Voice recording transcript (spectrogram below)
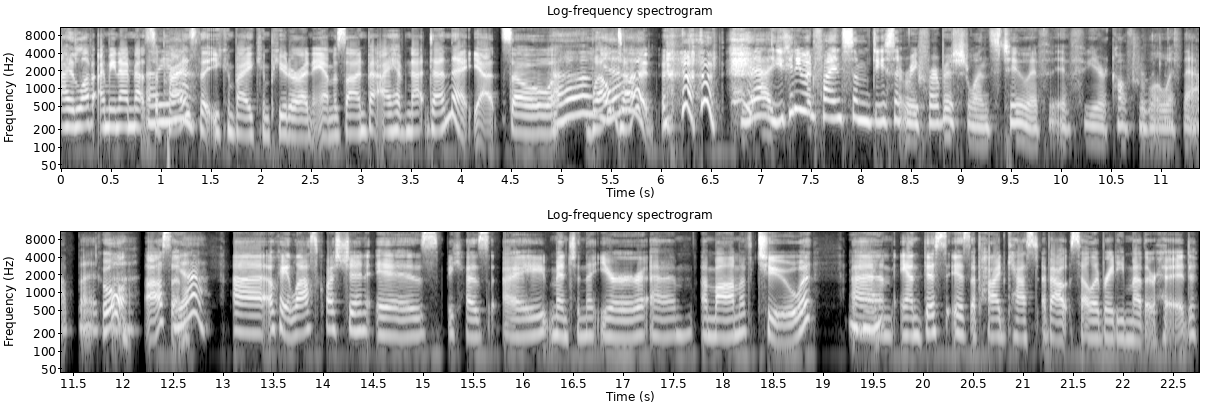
I love I mean, I'm not Oh, yeah. surprised that you can buy a computer on Amazon, but I have not done that yet. So Oh, well yeah. done. Yeah, you can even find some decent refurbished ones too if if you're comfortable with that. But cool. uh, awesome. yeah. Uh, okay, last question is because I mentioned that you're um, a mom of 2 Mhm. um, and this is a podcast about celebrating motherhood.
